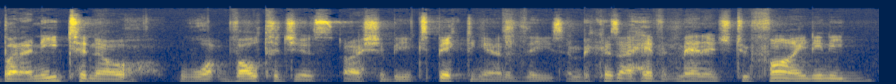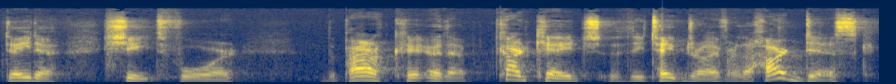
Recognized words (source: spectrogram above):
but I need to know what voltages I should be expecting out of these, and because I haven't managed to find any data sheets for the power or uh, the card cage, the tape driver, the hard disk,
